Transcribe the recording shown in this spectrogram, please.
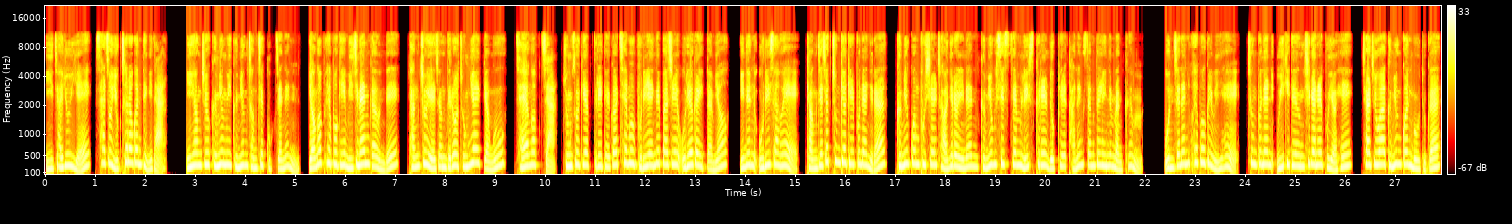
이자 유예 4조 6천억 원 등이다. 이형주 금융위 금융정책국장은 영업 회복이 미진한 가운데 당초 예정대로 종료할 경우 자영업자, 중소기업들이 대거 채무 불이행에 빠질 우려가 있다며 이는 우리 사회 경제적 충격일 뿐 아니라 금융권 부실 전이로 인한 금융 시스템 리스크를 높일 가능성도 있는 만큼 온전한 회복을 위해 충분한 위기 대응 시간을 부여해 차주와 금융권 모두가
